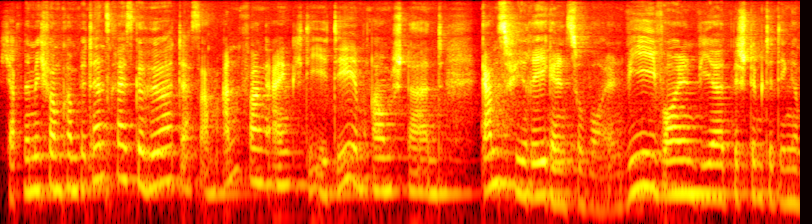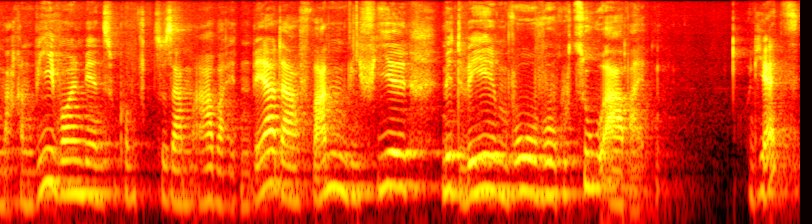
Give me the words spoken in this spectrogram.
Ich habe nämlich vom Kompetenzkreis gehört, dass am Anfang eigentlich die Idee im Raum stand, ganz viel regeln zu wollen. Wie wollen wir bestimmte Dinge machen? Wie wollen wir in Zukunft zusammenarbeiten? Wer darf wann, wie viel, mit wem, wo, wozu arbeiten? Und jetzt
